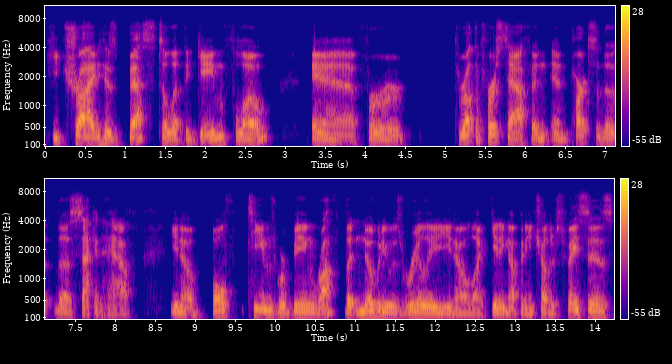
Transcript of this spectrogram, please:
He tried his best to let the game flow and for throughout the first half and, and parts of the, the second half you know, both teams were being rough, but nobody was really, you know, like getting up in each other's faces.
